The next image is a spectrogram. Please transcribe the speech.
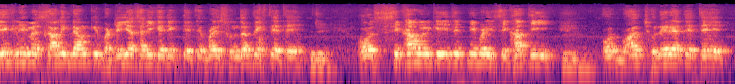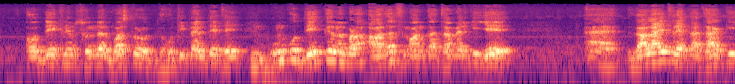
देखने में शालिग्राम की बटैया सरीके दिखते थे बड़े सुंदर दिखते थे जी। और शिखा उनकी इतनी बड़ी शिखा थी हम्म, और बाल छुले रहते थे और देखने में सुंदर वस्त्र और धोती पहनते थे। हम्म। उनको देख के मैं बड़ा आदर्श मानता था मैंने कि ये लालायित रहता था कि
